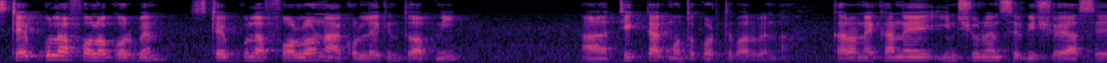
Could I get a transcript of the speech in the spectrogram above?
স্টেপগুলো ফলো করবেন। স্টেপগুলো ফলো না করলে কিন্তু আপনি ঠিকঠাক মতো করতে পারবেন না। কারণ এখানে ইন্স্যুরেন্সের বিষয় আছে,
